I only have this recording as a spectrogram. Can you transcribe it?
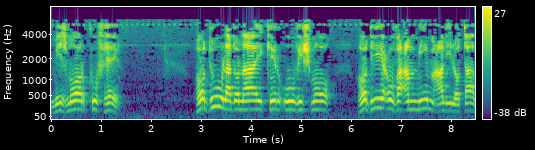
מזמור קה הודו לאדוני קראו בשמו, הודיעו בעמים עלילותיו.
